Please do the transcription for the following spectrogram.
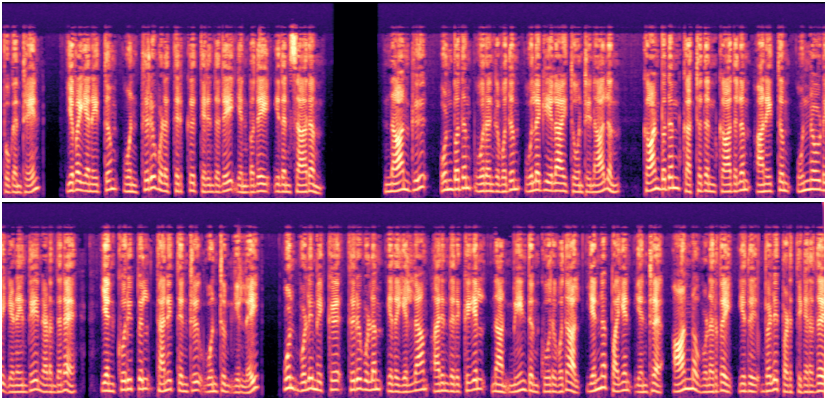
புகன்றேன். இவையனைத்தும் உன் திருவுளத்திற்கு தெரிந்ததே என்பதே இதன் சாரம். நான்கு உண்பதும் உறங்குவதும் உலகியலாய் தோன்றினாலும் காண்பதும் கற்றதும் காதலும் அனைத்தும் உன்னோடு இணைந்தே நடந்தன. என் குறிப்பில் தனித்தென்று ஒன்றும் இல்லை. உன் ஒளிமிக்க திருவுளம் இதையெல்லாம் அறிந்திருக்கையில் நான் மீண்டும் கூறுவதால் என்ன பயன் என்ற ஆன்ம உணர்வை இது வெளிப்படுத்துகிறது.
